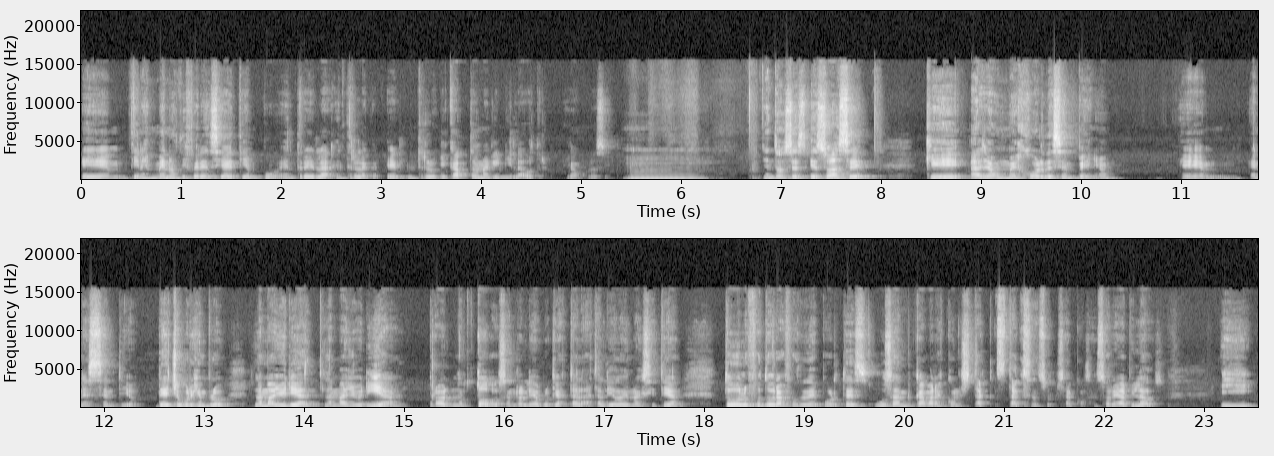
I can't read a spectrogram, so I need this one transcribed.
em, tienes menos diferencia de tiempo entre, la, entre, entre, lo que capta una línea y la otra, digámoslo así. Mm. Entonces, eso hace que haya un mejor desempeño Em, en ese sentido. De hecho, por ejemplo, la mayoría, la mayoría, no todos en realidad, porque hasta, hasta el día de hoy no existía, todos los fotógrafos de deportes usan cámaras con stack, stack sensor, o sea, con sensores apilados. Y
